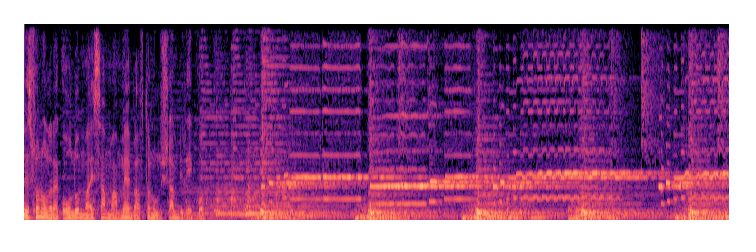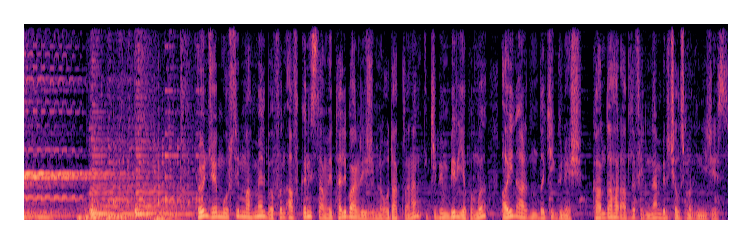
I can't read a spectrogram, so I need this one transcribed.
ve son olarak oğlu Maysan Mahmelbaf'tan oluşan bir ekol. Önce Muhsin Mahmelbaf'ın Afganistan ve Taliban rejimine odaklanan 2001 yapımı Ayın Ardındaki Güneş, Kandahar adlı filmden bir çalışma dinleyeceğiz.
